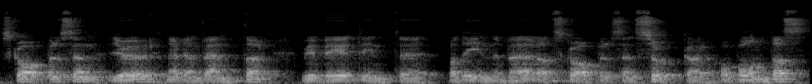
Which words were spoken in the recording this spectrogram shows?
skapelsen gör när den väntar. Vi vet inte vad det innebär att skapelsen suckar och våndas.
